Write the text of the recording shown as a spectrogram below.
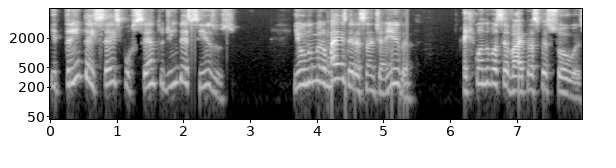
e 36% de indecisos. E o número mais interessante ainda é que quando você vai para as pessoas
